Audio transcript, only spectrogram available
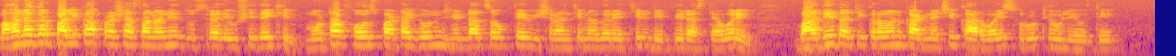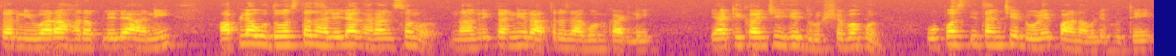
महानगरपालिका प्रशासनाने दुसऱ्या दिवशी देखील मोठा फौजफाटा घेऊन झेंडा चौक ते विश्रांतीनगर येथील डीपी रस्त्यावरील बाधित अतिक्रमण काढण्याची कारवाई सुरू ठेवली होती. तर निवारा हरपलेल्या आणि आपल्या उद्ध्वस्त झालेल्या घरांसमोर नागरिकांनी रात्र जागून काढली. या ठिकाणचे हे दृश्य बघून उपस्थितांचे डोळे पाणावले होते.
